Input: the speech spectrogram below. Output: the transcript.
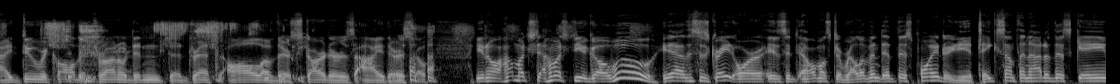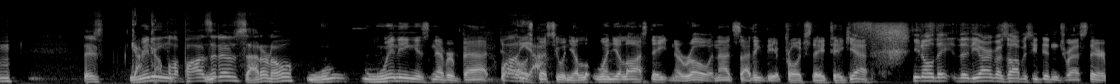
I do recall that Toronto didn't address all of their starters either. So, you know, how much how much do you go, woo, yeah, this is great? Or is it almost irrelevant at this point? Or do you take something out of this game? There's a winning, couple of positives. I don't know. W- winning is never bad, well, yeah. especially when you when you lost eight in a row, and that's I think the approach they take. Yeah, you know they, the, the Argos obviously didn't dress their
